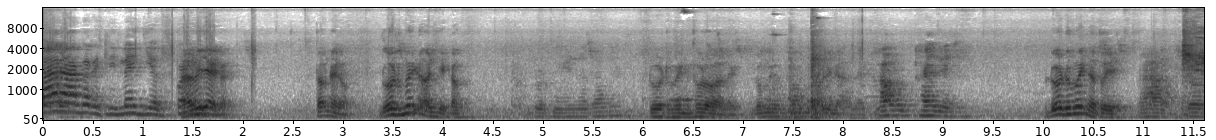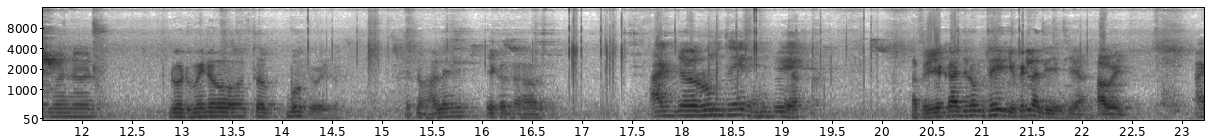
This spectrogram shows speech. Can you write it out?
તારા આગળ એટલી લઈ ગયો. હવે વિજયાકા તમને કહું. દોઢ મહિનો હશે કામ? દોઢ મહિનો દોઢ મહિનો થોડો હાલે. ગમે કામ કોઈ હાલે. ખાવું ખાઈ લે દોઢ મહિનો તો એ? હા દોઢ મહિનો દોઢ મહિનો તો બહુ કહેવાય. એટલો હાલે એક હજાર આવે. આજ રૂમ થઈ રહે એક. હા તો એક આજ રૂમ થઈ ગયો. કેટલા દિવસ થયા? આવે આ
